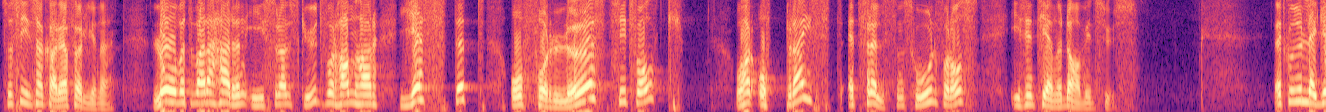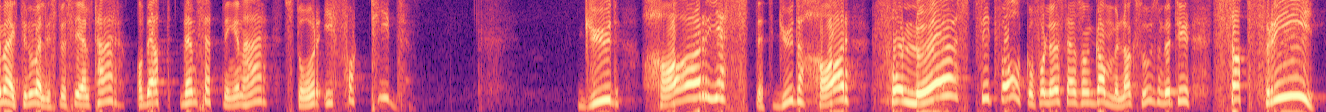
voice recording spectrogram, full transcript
så sier Zakaria følgende.: Lovet være Herren Israels Gud, for han har gjestet og forløst sitt folk, og har oppreist et frelsens horn for oss i sin tjener Davids hus. Vet ikke om du legger merke til noe veldig spesielt her. og det at Den setningen her står i fortid. Gud har gjestet, Gud har forløst sitt folk. Og forløst er et sånn gammeldags ord som betyr satt fri.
